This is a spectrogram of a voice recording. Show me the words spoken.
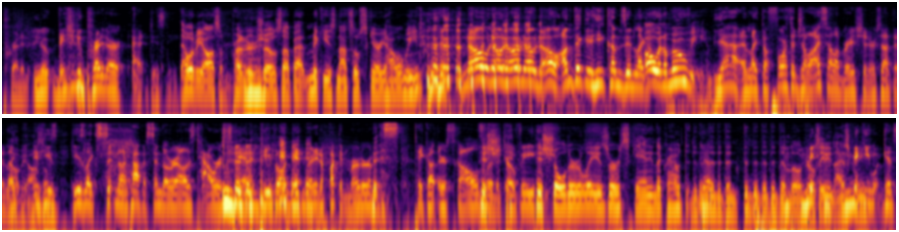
Predator. You know, they should do Predator at Disney. That would be awesome. Predator shows up at Mickey's Not So Scary Halloween. no, no, no, no, no. I'm thinking he comes in like oh, in a movie. Yeah, and like the Fourth of July celebration or something. Like, would be And awesome. he's he's like sitting on top of Cinderella's tower, scanning people, and getting ready to fucking murder them, and take out their skulls for the trophy. His shoulder laser scanning the crowd. The little girls eating ice cream. Mickey gets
